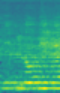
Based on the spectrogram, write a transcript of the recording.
Amen.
